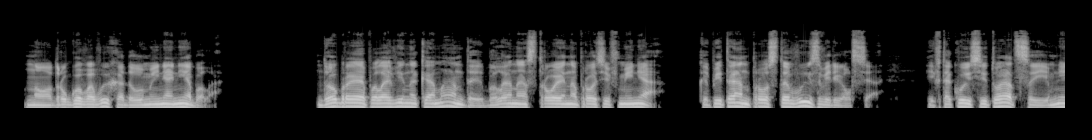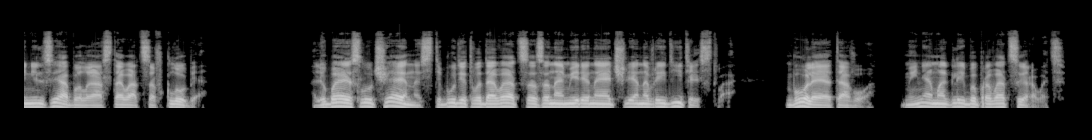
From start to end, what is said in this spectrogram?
но другого выхода у меня не было. Добрая половина команды была настроена против меня. Капитан просто вызверился, и в такой ситуации мне нельзя было оставаться в клубе. Любая случайность будет выдаваться за намеренное членовредительство. Более того, меня могли бы провоцировать.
